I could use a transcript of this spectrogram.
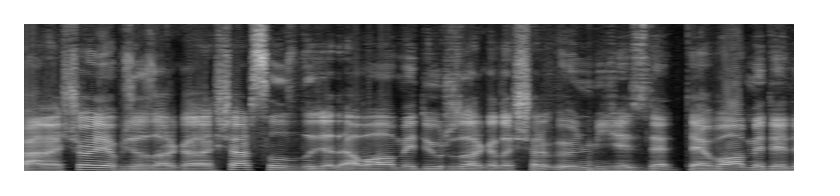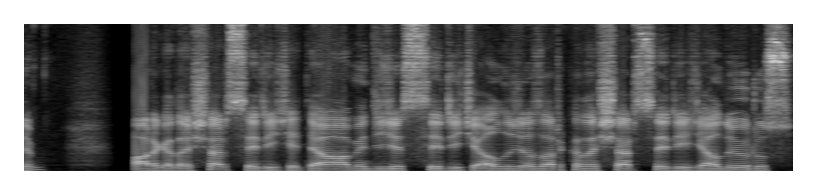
Hemen şöyle yapacağız arkadaşlar. Hızlıca devam ediyoruz arkadaşlar. Ölmeyeceğiz de. Devam edelim. Arkadaşlar serice devam edeceğiz. Serice alacağız arkadaşlar. Serice alıyoruz.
